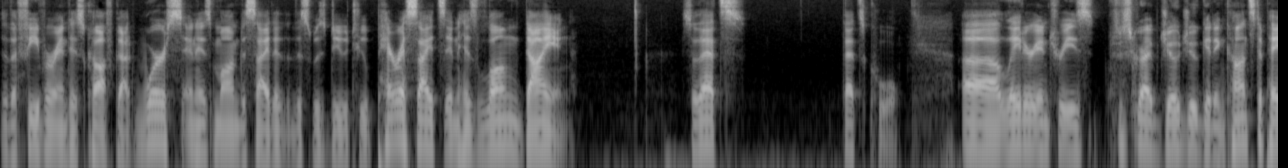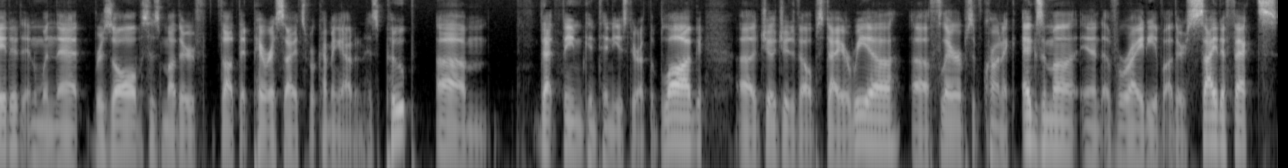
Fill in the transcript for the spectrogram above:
The fever and his cough got worse, and his mom decided that this was due to parasites in his lung dying. So that's that's cool. Uh, later entries describe Jojo getting constipated, and when that resolves, his mother thought that parasites were coming out in his poop. Um, that theme continues throughout the blog. Uh, Jojo develops diarrhea, uh, flare ups of chronic eczema, and a variety of other side effects,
